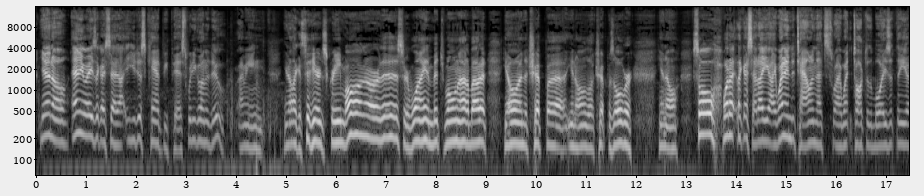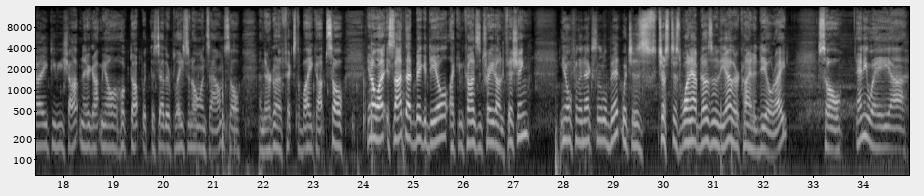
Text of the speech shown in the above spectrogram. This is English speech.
you know, anyways, like I said, you just can't be pissed. What are you going to do? I mean, you know, I could sit here and scream, oh, or this, or whine and bitch moan out about it, you know, and the trip, uh, you know, the trip was over, you know. So, what I, like I said, I, I went into town and that's why I went and talked to the boys at the uh, ATV shop and they got me all hooked up with this other place in Owen Sound. So, and they're going to fix the bike up. So, you know what? It's not that big a deal. I can concentrate on fishing you know, for the next little bit, which is just as one half dozen of the other kind of deal, right? So, anyway, uh,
